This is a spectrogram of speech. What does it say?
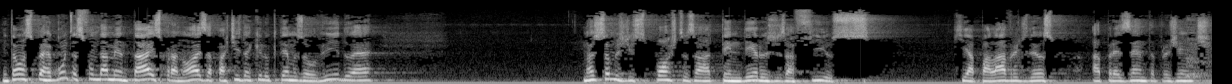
Então, as perguntas fundamentais para nós, a partir daquilo que temos ouvido, é: nós estamos dispostos a atender os desafios que a palavra de Deus apresenta para a gente?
